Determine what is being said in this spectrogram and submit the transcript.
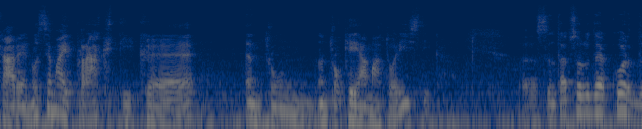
care nu se mai practică într-un, într-o cheie amatoristică. Sunt absolut de acord.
